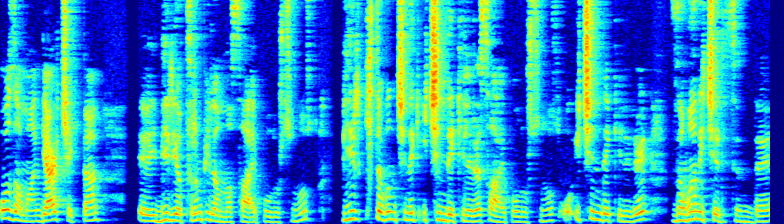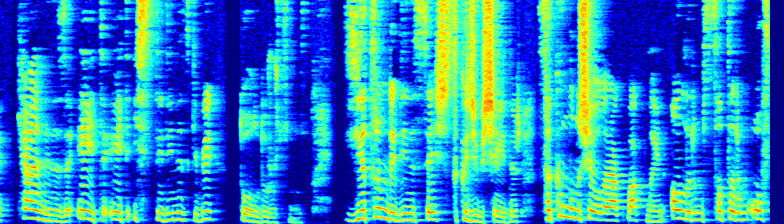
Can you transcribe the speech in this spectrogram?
o zaman gerçekten bir yatırım planına sahip olursunuz. Bir kitabın içindeki içindekilere sahip olursunuz. O içindekileri zaman içerisinde kendinize eğite eğite istediğiniz gibi doldurursunuz. Yatırım dediğiniz şey sıkıcı bir şeydir. Sakın bunu şey olarak bakmayın. Alırım, satarım, of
